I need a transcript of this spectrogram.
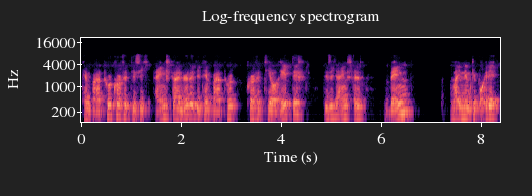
Temperaturkurve, die sich einstellen würde, die Temperaturkurve theoretisch, die sich einstellt, wenn man in dem Gebäude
